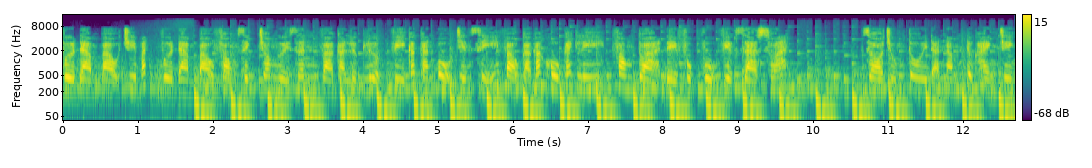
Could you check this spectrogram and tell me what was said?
Vừa đảm bảo truy bắt vừa đảm bảo phòng dịch cho người dân và cả lực lượng vì các cán bộ chiến sĩ vào cả các khu cách ly, phong tỏa để phục vụ việc giả soát. Do chúng tôi đã nắm được hành trình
